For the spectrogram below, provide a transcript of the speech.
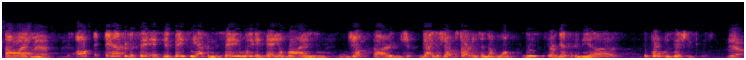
Triple H, Um, man. all- It happened the same. It, it basically happened the same way that Daniel Bryan jumped, uh, j- got jump started to number one, the, or I guess to the uh, the pole position. Yeah.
